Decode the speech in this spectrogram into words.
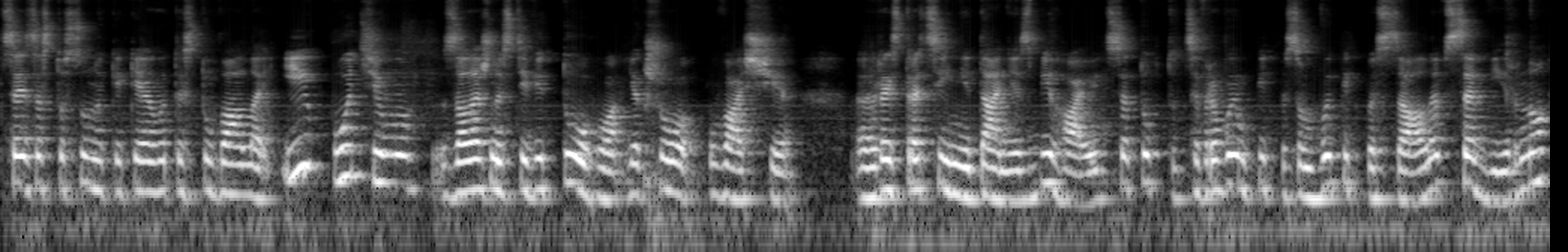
цей застосунок, який я його тестувала. І потім, в залежності від того, якщо у ваші реєстраційні дані збігаються, тобто цифровим підписом ви підписали, все вірно,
